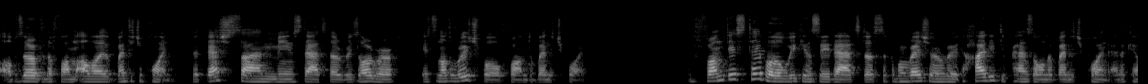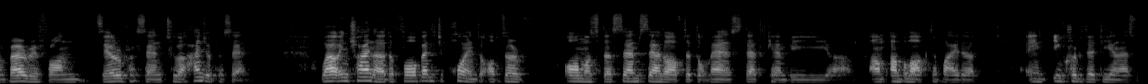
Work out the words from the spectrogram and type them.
observed from our vantage point. The dash sign means that the resolver is not reachable from the vantage point. From this table, we can see that the circumvention rate highly depends on the vantage point and can vary from 0% to 100%. While in China, the four vantage points observe almost the same set of the domains that can be uh, un unblocked by the encrypted DNS.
